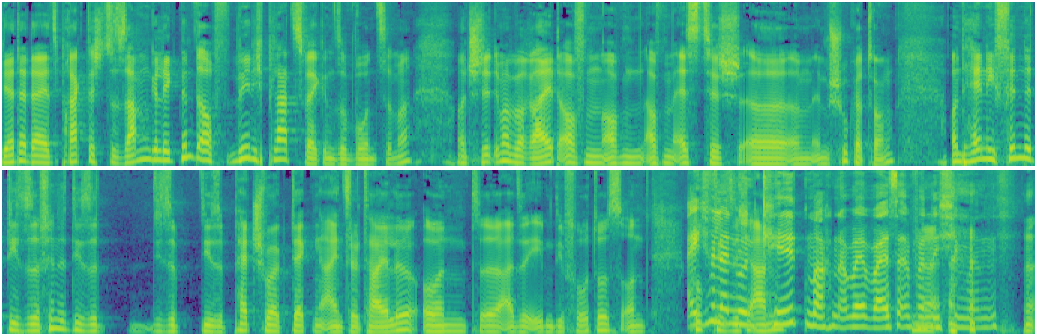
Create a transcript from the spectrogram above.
Die hat er da jetzt praktisch zusammengelegt, nimmt auch wenig Platz weg in so einem Wohnzimmer und steht immer bereit auf dem, auf dem, auf dem Esstisch äh, ähm, im Schuhkarton. Und Henny findet diese, findet diese, diese, diese Patchwork-Decken-Einzelteile und äh, also eben die Fotos und Eigentlich will er nur ein an. Kilt machen, aber er weiß einfach nicht, wie man.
